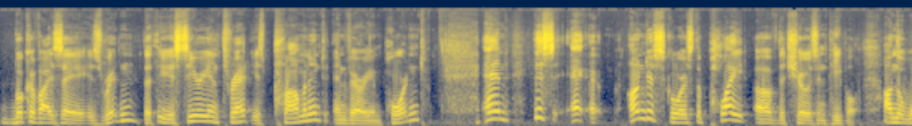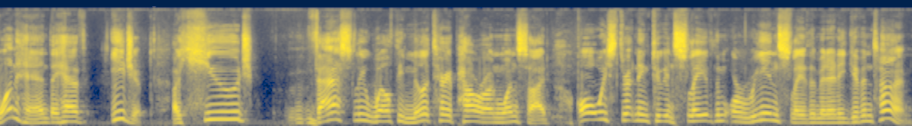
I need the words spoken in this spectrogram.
book of Isaiah is written, that the Assyrian threat is prominent and very important. And this uh, underscores the plight of the chosen people. On the one hand, they have Egypt, a huge vastly wealthy military power on one side, always threatening to enslave them or re-enslave them at any given time.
